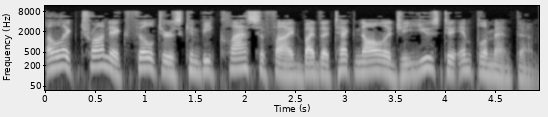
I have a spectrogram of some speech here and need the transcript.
Electronic filters can be classified by the technology used to implement them.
